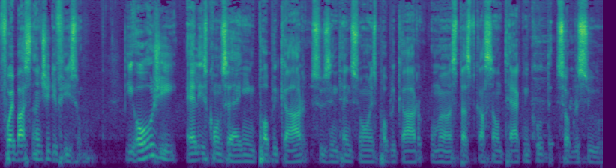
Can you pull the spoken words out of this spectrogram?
foi bastante difícil. E hoje eles conseguem publicar suas intenções, publicar uma especificação técnica sobre sua,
